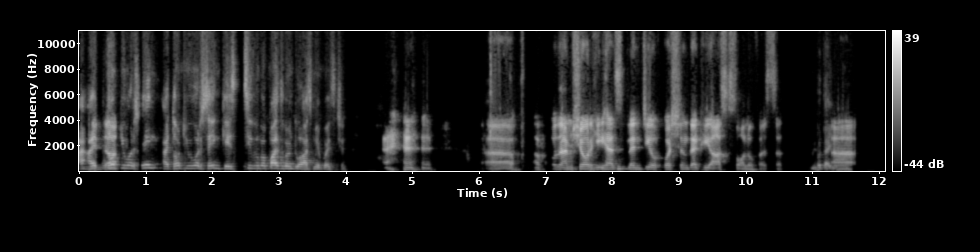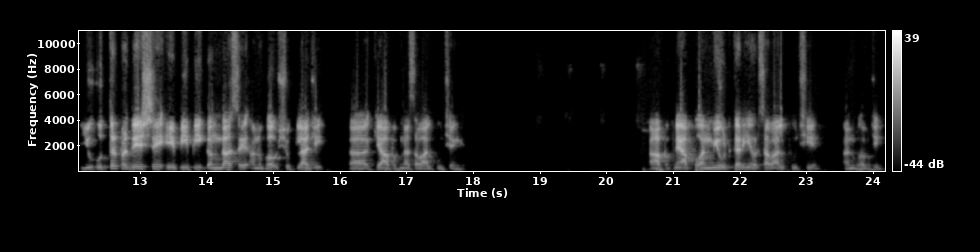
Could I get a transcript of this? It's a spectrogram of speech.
I, I thought the... you were saying I thought you were saying KC Gopal is going to ask me a question. uh, of course, I'm sure he has plenty of questions that he asks all of us, sir. बताइए यू उत्तर प्रदेश से एपीपी गंगा से अनुभव शुक्ला जी आ, क्या आप अपना सवाल पूछेंगे आप अपने आप को अनम्यूट करिए और सवाल पूछिए अनुभव जी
